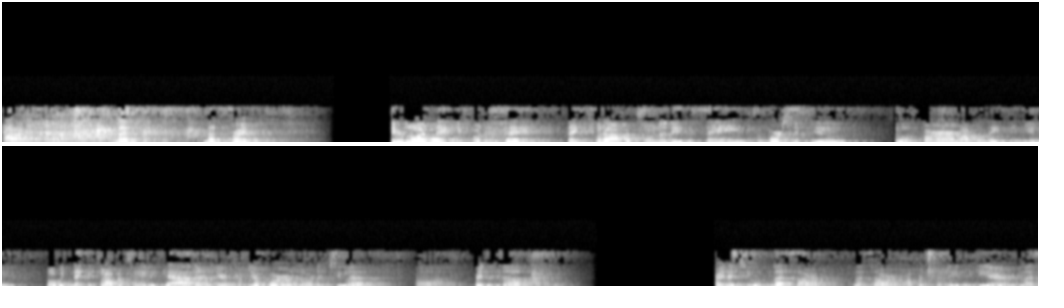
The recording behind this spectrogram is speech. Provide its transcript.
All right. let's let's pray. Dear Lord, thank you for this day. Thank you for the opportunity to sing, to worship you, to affirm our belief in you. Lord, we thank you for the opportunity to gather and hear from your word, Lord, that you have uh, written to us. Pray that you would bless our bless our opportunity to hear and bless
